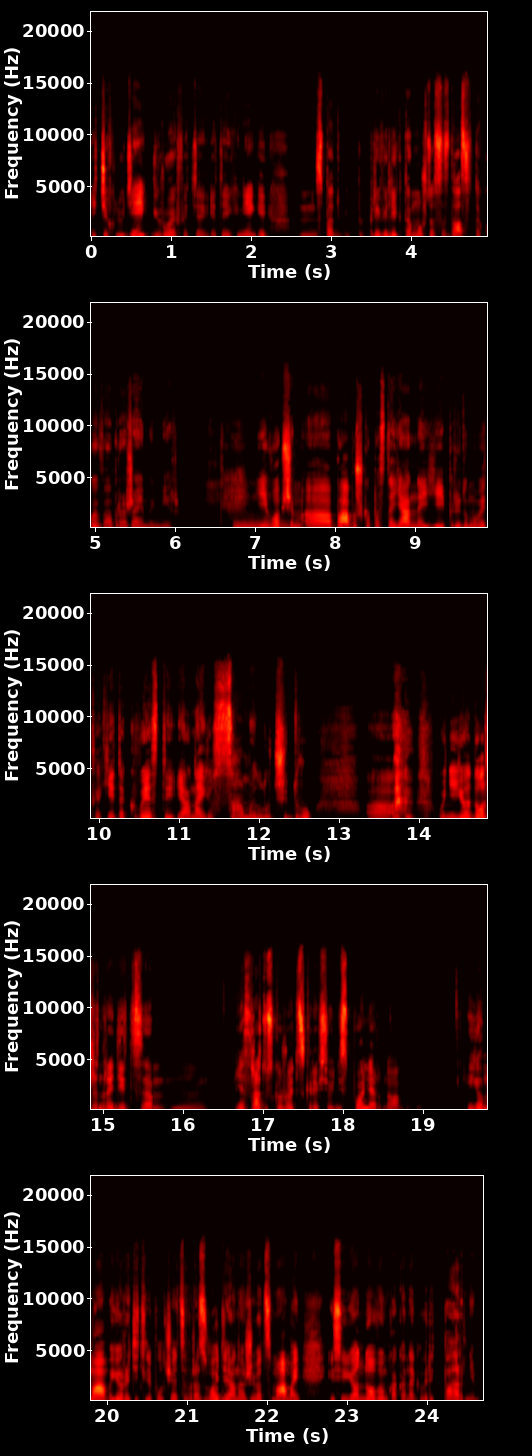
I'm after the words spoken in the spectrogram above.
этих людей, героев эти, этой книги, спод... привели к тому, что создался такой воображаемый мир. И, в общем, а, бабушка постоянно ей придумывает какие-то квесты, и она ее самый лучший друг. А, у нее должен родиться я сразу скажу, это, скорее всего, не спойлер, но ее мам, ее родители, получается, в разводе, она живет с мамой и с ее новым, как она говорит, парнем.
